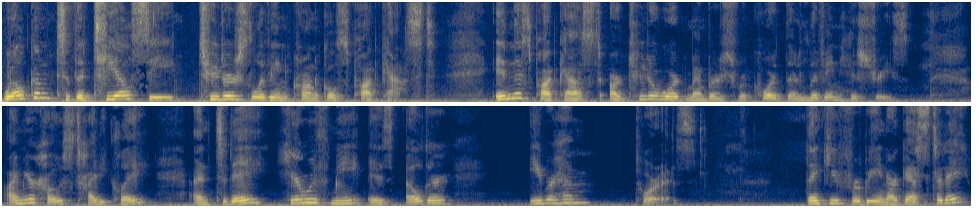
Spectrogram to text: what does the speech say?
Welcome to the TLC Tutors Living Chronicles podcast. In this podcast, our Tutor Ward members record their living histories. I'm your host, Heidi Clay, and today here with me is Elder Ibrahim Torres. Thank you for being our guest today.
